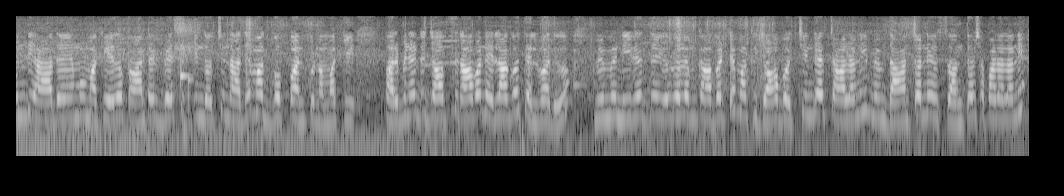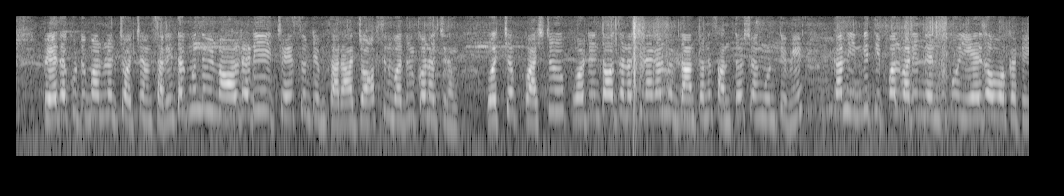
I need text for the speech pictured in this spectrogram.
ఉంది ఆదాయము మాకు ఏదో కాంట్రాక్ట్ బేసిక్ కింద వచ్చింది అదే మాకు గొప్ప అనుకున్నాం. మాకు పర్మనెంట్ జాబ్స్ రావని ఎలాగో తెలియదు. మేము నిరుద్యోగులం కాబట్టి మాకు జాబ్ వచ్చిందే చాలని మేము దాంతోనే సంతోషపడాలని పేద కుటుంబం నుంచి వచ్చాం సార్. ఇంతకుముందు మేము ఆల్రెడీ చేస్తుంటాం సార్ ఆ జాబ్స్ని వదులుకొని వచ్చినాం. వచ్చే ఫస్ట్ ఫోర్టీన్ థౌసండ్ వచ్చినా కానీ మేము దాంతోనే సంతోషంగా ఉంటుంది కానీ ఇన్ని తిప్పలు పడింది ఎందుకు? ఏదో ఒకటి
